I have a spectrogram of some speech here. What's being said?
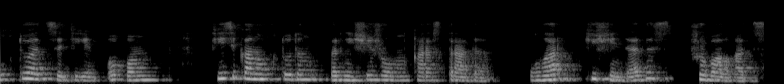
оқыту әдісі деген ұғым физиканы оқытудың бірнеше жолын қарастырады. Олар кешенді әдіс жобалық әдіс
